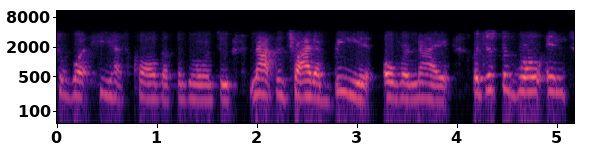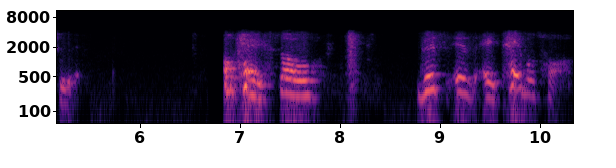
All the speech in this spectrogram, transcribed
to what He has called us to grow into, not to try to be it overnight, but just to grow into it. Okay, so this is a table talk.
